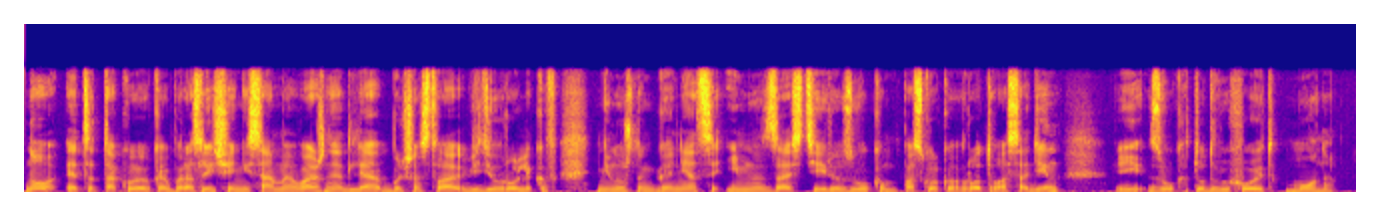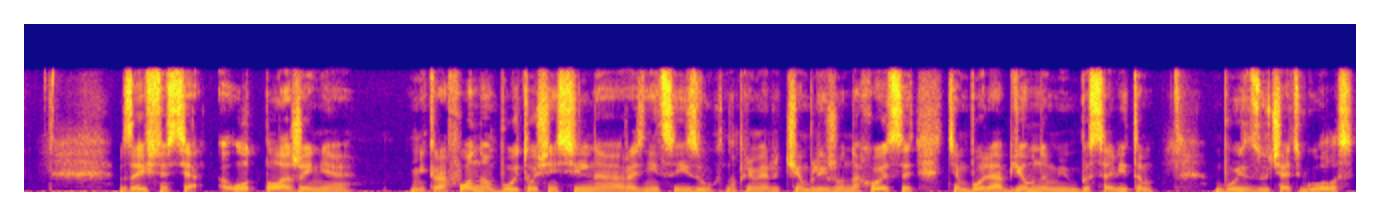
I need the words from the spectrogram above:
Но это такое как бы различие не самое важное для большинства видеороликов. Не нужно гоняться именно за стереозвуком, поскольку рот у вас один и звук оттуда выходит моно. В зависимости от положения микрофона будет очень сильно разниться и звук. Например, чем ближе он находится, тем более объемным и басовитым будет звучать голос.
